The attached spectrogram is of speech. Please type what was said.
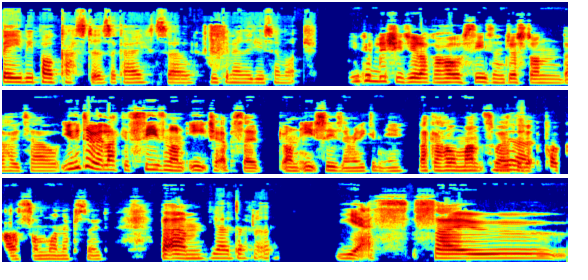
baby podcasters, okay? So we can only do so much. You could literally do like a whole season just on the hotel. You could do it like a season on each episode, on each season, really, couldn't you? Like a whole month's worth Yeah. of podcasts on one episode. But um, Yeah, definitely. yes. So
